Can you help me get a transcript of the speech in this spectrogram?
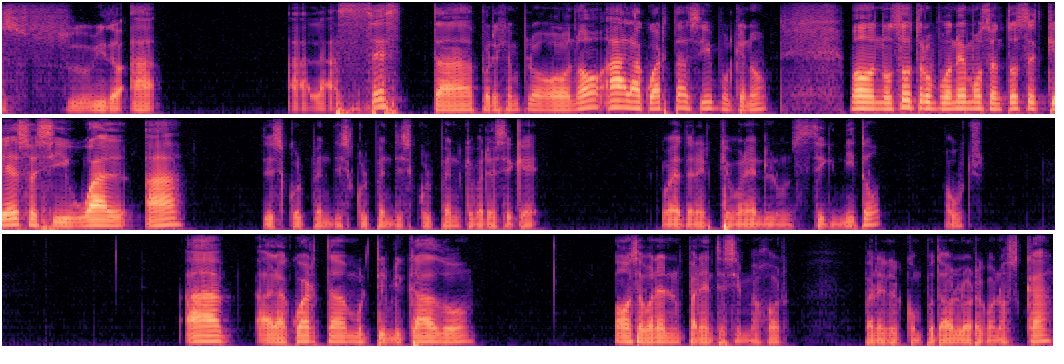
Subido a, a la sexta, por ejemplo. O no, a la cuarta, sí, ¿por qué no? Bueno, nosotros ponemos entonces que eso es igual a Disculpen, disculpen, disculpen, que parece que voy a tener que ponerle un signito. Ouch. A a la cuarta multiplicado... Vamos a poner un paréntesis mejor, para que el computador lo reconozca.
